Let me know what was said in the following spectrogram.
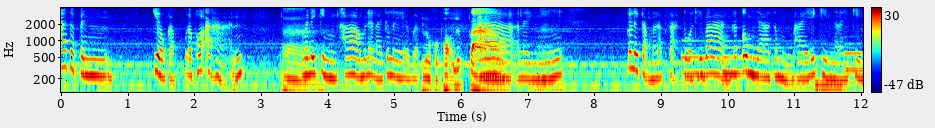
น่าจะเป็นเกี่ยวกับกระเพาะอาหารอ่าไม่ได้กินข้าวไม่ได้อะไรก็เลยแบบโรคกระเพาะหรือเปล่าอ่าอะไรอย่างนี้ ก็เลยกลับมารักษาตัวที่บ้าน ก็ต้มยาสมุนไพรให้กินอะไรให้กิน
